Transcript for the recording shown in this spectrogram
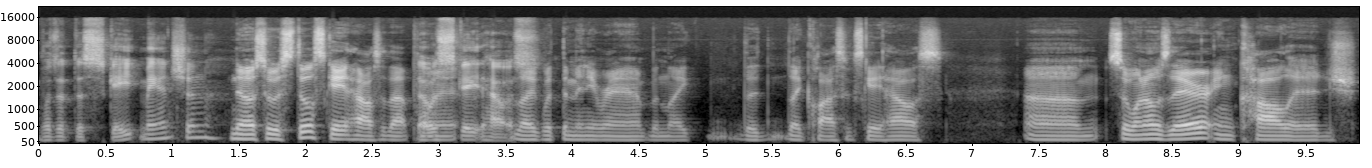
was it the skate mansion? no so it was still skate house at that point That was skate house. like with the mini ramp and like the like classic skate house. Um, so when I was there in college,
